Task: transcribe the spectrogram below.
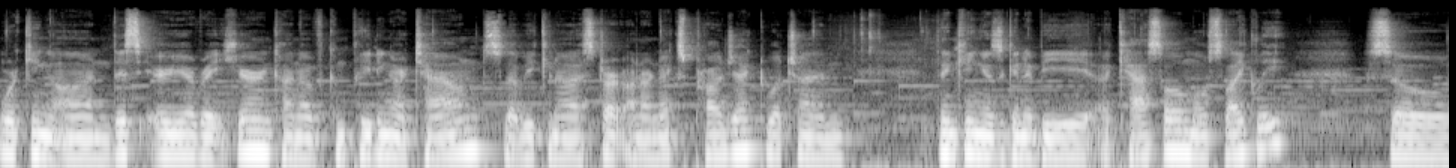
working on this area right here and kind of completing our town so that we can uh, start on our next project, which I'm thinking is going to be a castle most likely. So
